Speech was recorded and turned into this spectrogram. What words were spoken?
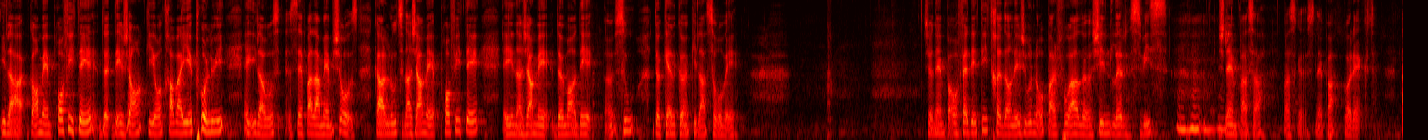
il a quand même profité des gens qui ont travaillé pour lui. Et il a pas la même chose. Karl Lutz n'a jamais profité et il n'a jamais demandé un sou de quelqu'un qui l'a sauvé. Je n'aime pas. On fait des titres dans les journaux parfois, le Schindler suisse. Mm-hmm. Je n'aime pas ça parce que ce n'est pas correct.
